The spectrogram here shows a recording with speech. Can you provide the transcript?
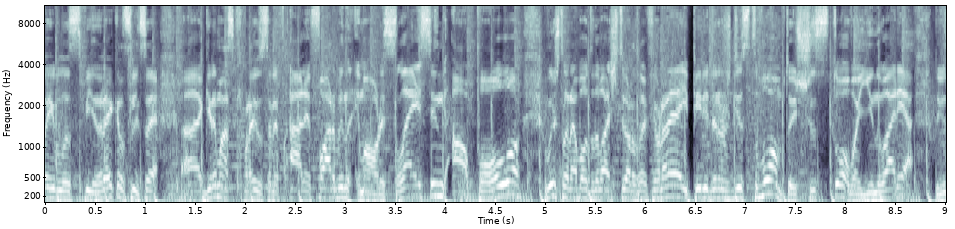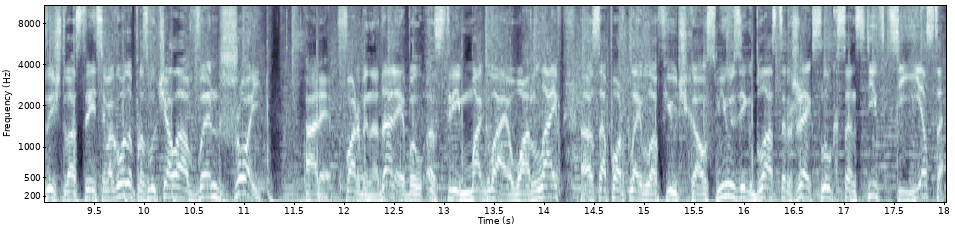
Лейбла Spinnin' Records в лице э, германских продюсеров Alle Farben и Maurice Lessing Apollo. Вышла работа 24 февраля и перед Рождеством, то есть 6 января 2023 года прозвучала в Enjoy Alle Farben а. Далее был стрим Магвая One Life, саппорт лейбла Future House Music, Blasterjaxx, Lucas and Steve, Тиесто,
